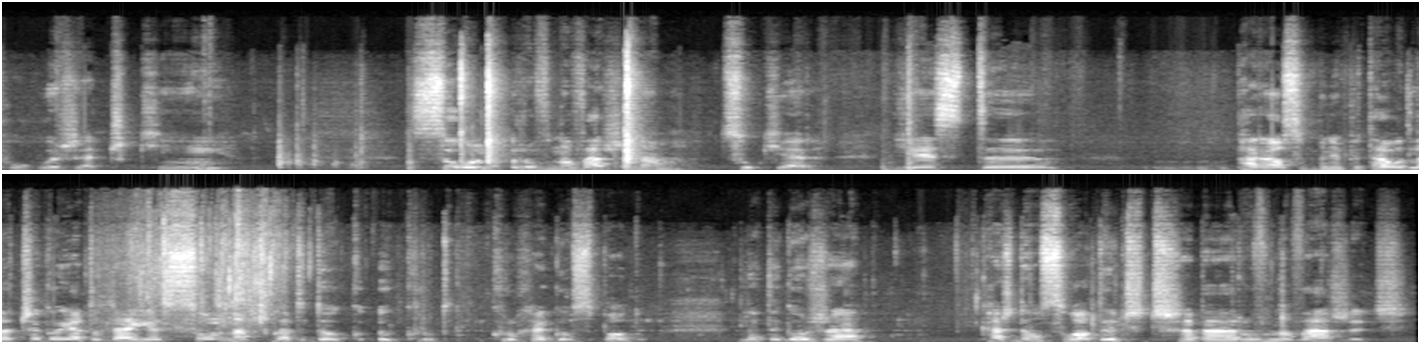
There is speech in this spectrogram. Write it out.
pół łyżeczki. Sól równoważy nam cukier. Jest. Y, parę osób mnie pytało, dlaczego ja dodaję sól na przykład do kruchego spodu. Dlatego, że każdą słodycz trzeba równoważyć.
